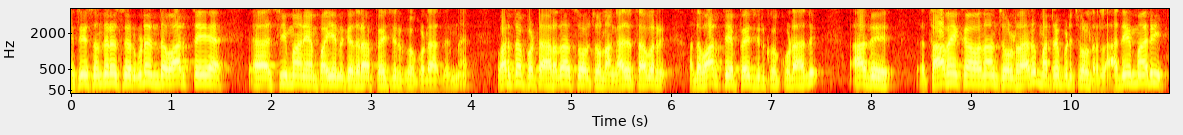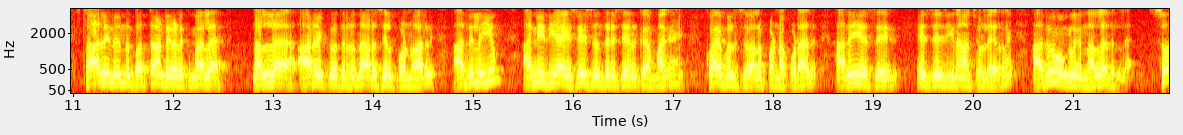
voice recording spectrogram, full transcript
எஸ் ஏ சந்திரசேகர் கூட இந்த வார்த்தையை சீமான் என் பையனுக்கு எதிராக பேசியிருக்கக்கூடாதுன்னு வருத்தப்பட்ட வருத்தப்பட்டார் தான் சொன்னாங்க. அது தவறு. அந்த வார்த்தையை பேசியிருக்கக்கூடாது அது தாவேக்காவை தான் சொல்கிறாரு மற்றபடி சொல்கிறல அதே மாதிரி ஸ்டாலின் இன்னும் பத்தாண்டுகளுக்கு மேலே நல்ல ஆரோக்கியத்தில் இருந்து அரசியல் பண்ணுவார். அதுலேயும் அநீதியாக எஸ் ஏ சந்திரசேகருக்கு மகன் கோயபல்ஸ் வேலை பண்ணக்கூடாது. அதையும் எஸ் ஏஜிக்கு நான் சொல்லிடுறேன். அதுவும் உங்களுக்கு நல்லதில்லை. ஸோ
